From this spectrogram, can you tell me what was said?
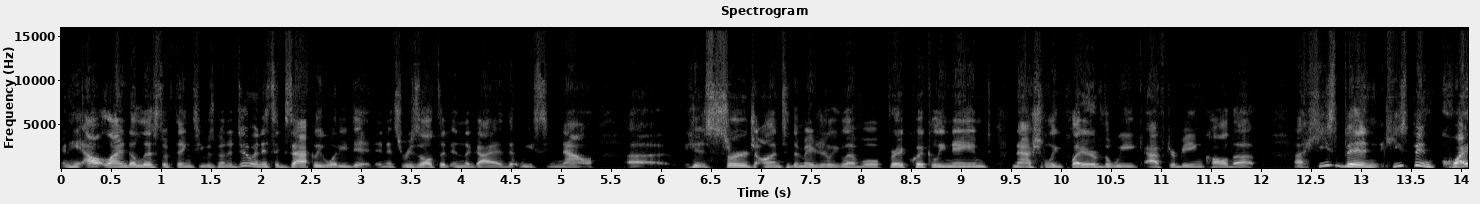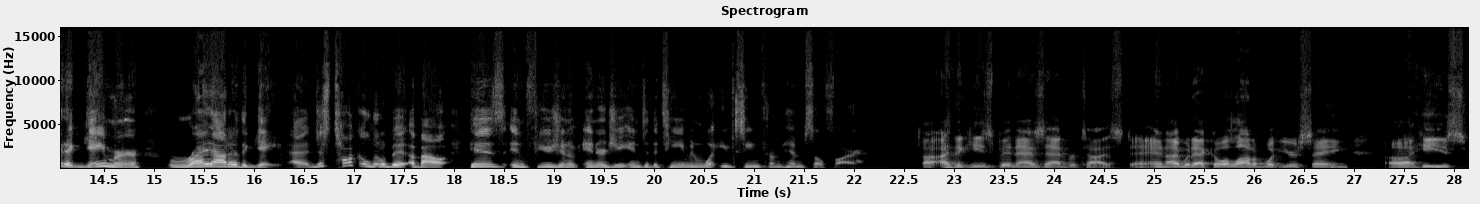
And he outlined a list of things he was going to do. And it's exactly what he did. And it's resulted in the guy that we see now. Uh, his surge onto the major league level, very quickly named National League Player of the Week after being called up. Uh, he's been he's been quite a gamer right out of the gate. Uh, just talk a little bit about his infusion of energy into the team and what you've seen from him so far. I think he's been as advertised, and I would echo a lot of what you're saying. Uh, he's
